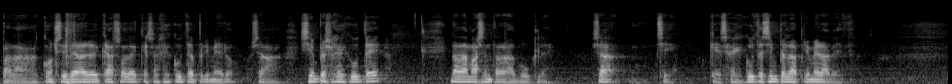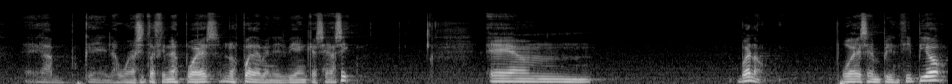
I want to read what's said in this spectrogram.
para considerar el caso de que se ejecute primero. O sea, siempre se ejecute nada más entrar al bucle. O sea, sí, que se ejecute siempre la primera vez. Eh, que en algunas situaciones, pues, nos puede venir bien que sea así. Em, bueno, pues en principio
